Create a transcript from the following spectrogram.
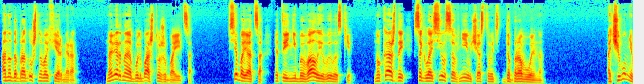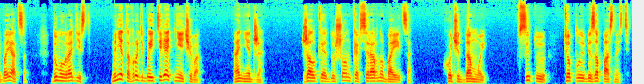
а на добродушного фермера. Наверное, Бульбаш тоже боится. Все боятся этой небывалой вылазки, но каждый согласился в ней участвовать добровольно. «А чего мне бояться?» – думал радист. «Мне-то вроде бы и терять нечего». А нет же. Жалкая душонка все равно боится. Хочет домой. В сытую, теплую безопасность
